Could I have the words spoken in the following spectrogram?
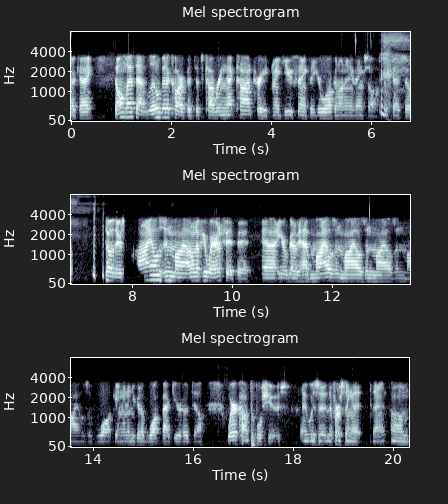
Okay. Don't let that little bit of carpet that's covering that concrete make you think that you're walking on anything soft. Okay. So, so there's miles and miles. I don't know if you're wearing a Fitbit uh, you're going to have miles and miles and miles and miles of walking, and then you're going to walk back to your hotel. Wear comfortable shoes. It was uh, the first thing that that um,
